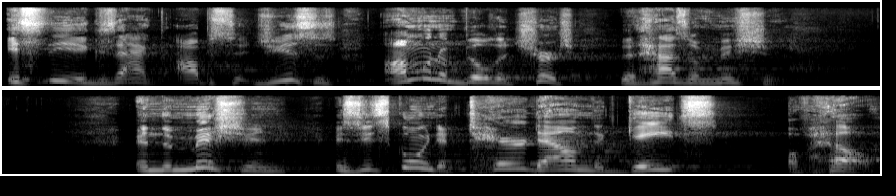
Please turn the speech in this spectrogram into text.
it's the exact opposite. Jesus says, I'm gonna build a church that has a mission. And the mission is it's going to tear down the gates of hell.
